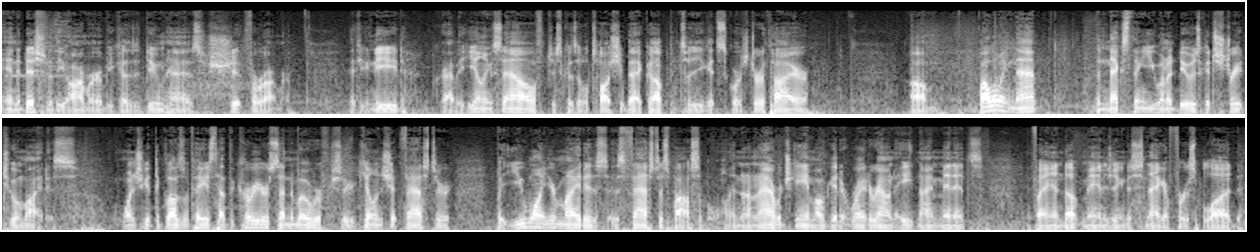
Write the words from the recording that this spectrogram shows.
in addition to the armor because Doom has shit for armor. If you need, grab a healing salve just because it'll toss you back up until you get Scorched Earth higher. Um, following that, the next thing you want to do is get straight to a Midas. Once you get the Gloves of Haste, have the courier send them over so you're killing shit faster but you want your Midas as fast as possible. And on an average game, I'll get it right around 8-9 minutes if I end up managing to snag a first blood.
